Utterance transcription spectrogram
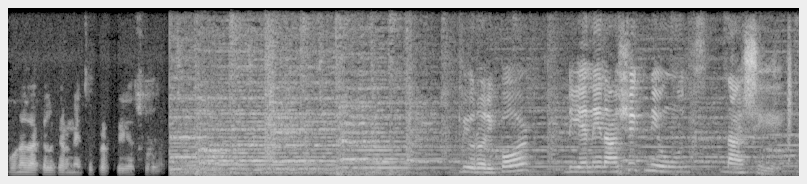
गुन्हा दाखल करण्याची प्रक्रिया सुरू आहे. Bureau report DNA Nashik news Nashik.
